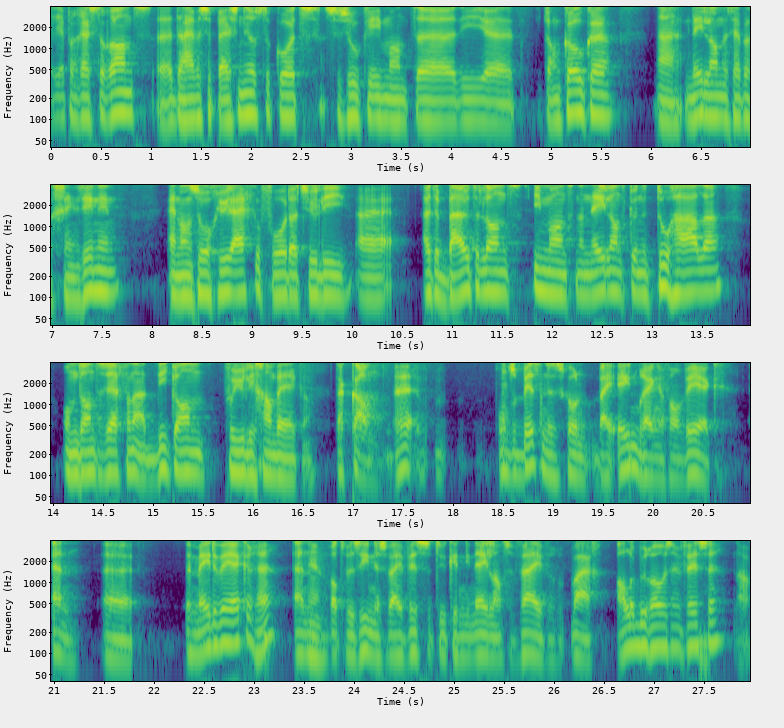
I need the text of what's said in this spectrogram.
je hebt een restaurant, eh, daar hebben ze personeelstekort. Ze zoeken iemand eh, die, eh, die kan koken. Nou, Nederlanders hebben er geen zin in. En dan zorgen jullie eigenlijk ervoor dat jullie eh, uit het buitenland iemand naar Nederland kunnen toehalen. Om dan te zeggen van nou, die kan voor jullie gaan werken. Dat kan. Hè. Onze business is gewoon bijeenbrengen van werk en eh, een medewerker. Hè? En Ja. wat we zien is, wij vissen natuurlijk in die Nederlandse vijver waar alle bureaus in vissen. Nou,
